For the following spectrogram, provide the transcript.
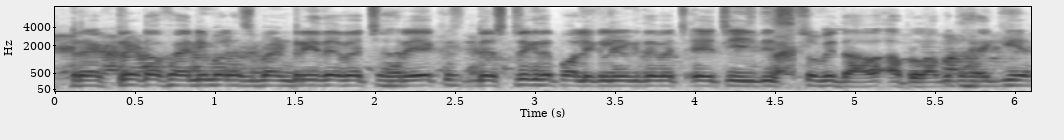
ਡਾਇਰੈਕਟਰੇਟ ਆਫ ਐਨੀਮਲ ਹਸਬੈਂਡਰੀ ਦੇ ਵਿੱਚ ਹਰੇਕ ਡਿਸਟ੍ਰਿਕਟ ਦੇ ਪੋਲੀਕਲੀਨਿਕ ਦੇ ਵਿੱਚ ਇਹ ਚੀਜ਼ ਦੀ ਸੁਵਿਧਾ ਉਪਲਬਧ ਹੈਗੀ ਹੈ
